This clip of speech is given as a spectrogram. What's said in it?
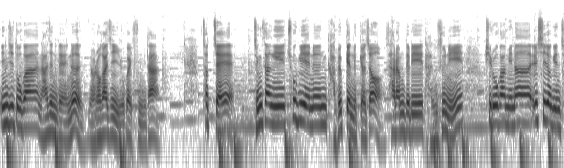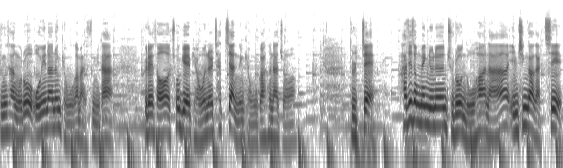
인지도가 낮은 데에는 여러 가지 이유가 있습니다. 첫째, 증상이 초기에는 가볍게 느껴져 사람들이 단순히 피로감이나 일시적인 증상으로 오인하는 경우가 많습니다. 그래서 초기에 병원을 찾지 않는 경우가 흔하죠. 둘째, 하지정맥류는 주로 노화나 임신과 같이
